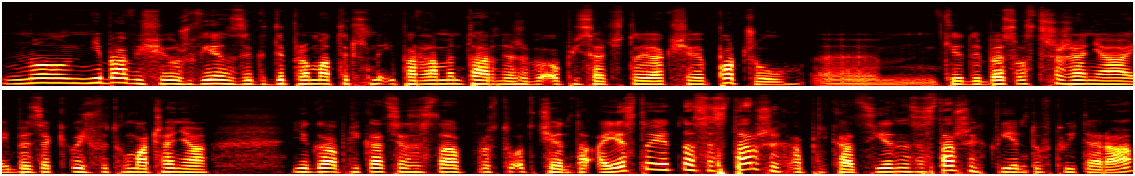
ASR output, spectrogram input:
no, nie bawi się już w język dyplomatyczny i parlamentarny, żeby opisać to, jak się poczuł, kiedy bez ostrzeżenia i bez jakiegoś wytłumaczenia jego aplikacja została po prostu odcięta. A jest to jedna ze starszych aplikacji, jeden ze starszych klientów Twittera,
